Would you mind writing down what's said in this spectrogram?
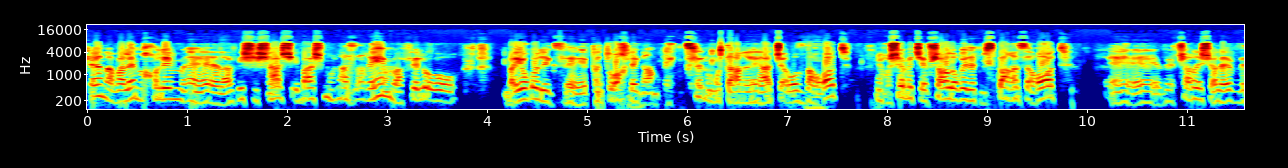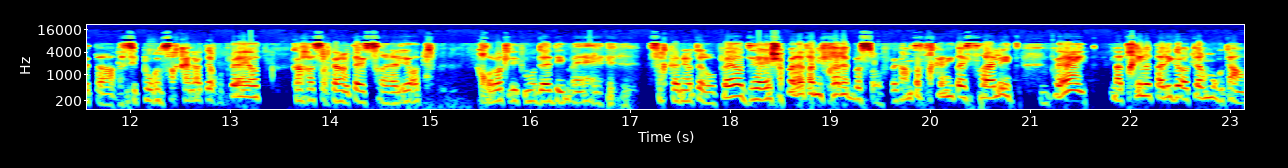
כן, אבל הם יכולים אה, להביא שישה, שבעה, שמונה זרים, ואפילו ביורוליג זה פתוח לגמרי. אצלנו מותר עד שלוש זרות. אני חושבת שאפשר להוריד את מספר הזרות, ואפשר לשלב את הסיפור עם שחקניות אירופאיות, ככה השחקניות הישראליות יכולות להתמודד עם uh, שחקניות אירופאיות, זה ישפר את הנבחרת בסוף, וגם את השחקנית הישראלית, ונתחיל את הליגה יותר מוקדם.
